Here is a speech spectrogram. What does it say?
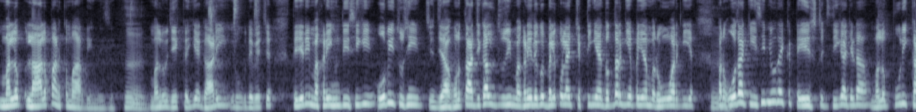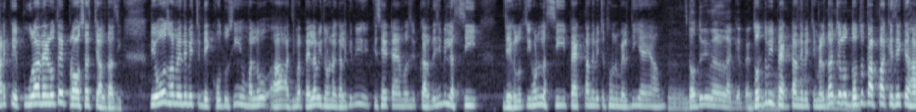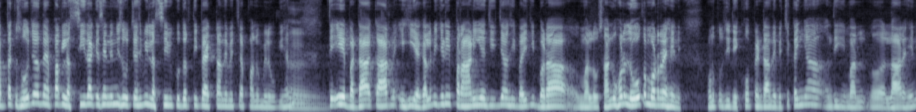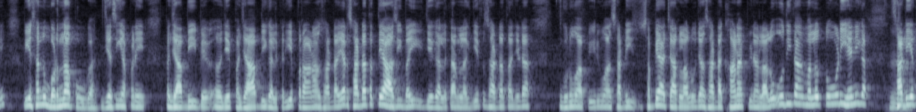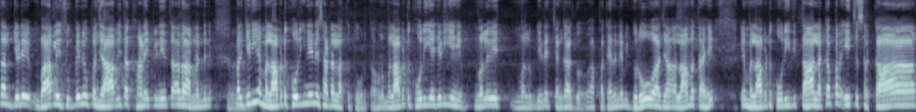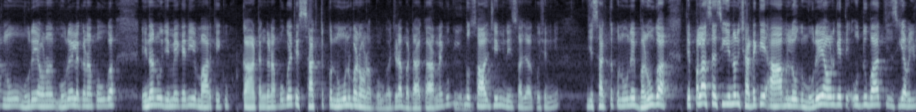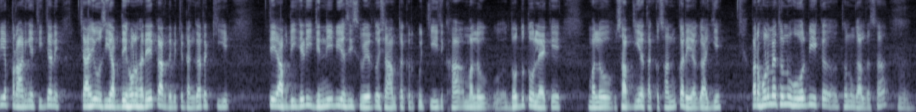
ਮੰਨ ਲਓ ਲਾਲ ਭਣਕ ਮਾਰਦੀ ਹੁੰਦੀ ਸੀ। ਮੰਨ ਲਓ ਜੇ ਕਹੀਏ ਗਾੜੀ ਰੂਪ ਦੇ ਵਿੱਚ ਤੇ ਜਿਹੜੀ ਮੱਖਣੀ ਹੁੰਦੀ ਸੀਗੀ ਉਹ ਵੀ ਤੁਸੀਂ ਜ- ਹੁਣ ਤਾਂ ਅੱਜ ਕੱਲ ਤੁਸੀਂ ਮੱਖਣੀ ਦੇ ਕੋਈ ਬਿਲਕੁਲ ਐ ਚਿੱਟੀਆਂ ਦੁੱਧ ਵਰਗੀਆਂ ਪਈਆਂ ਮਰੂ ਵਰਗੀ ਆ। ਪਰ ਉਹਦਾ ਕੀ ਸੀ ਵੀ ਉਹਦਾ ਇੱਕ ਟੇਸਟ ਸੀਗਾ ਜਿਹੜਾ ਮੰਨ ਲਓ ਪੂਰੀ ਕੜਕੇ ਪੂਰਾ ਦਿਨ ਉਹ ਤੇ ਪ੍ਰੋਸੈਸ ਚੱਲਦਾ ਸੀ। ਤੇ ਉਹ ਸਮੇਂ ਦੇ ਵਿੱਚ ਦੇਖੋ ਤੁਸੀਂ ਮੰਨ ਲਓ ਅੱਜ ਮੈਂ ਪਹਿਲਾਂ ਵੀ ਤੁਹਾਡੇ ਨਾਲ ਗੱਲ ਕੀਤੀ ਕਿਸੇ ਟਾਈਮ ਅਸੀਂ ਕਰਦੇ ਸੀ ਵੀ ਲੱਸੀ ਦੇਖ ਲਓ ਤੁਸੀਂ ਹੁਣ ਲੱਸੀ ਪੈਕਟਾਂ ਦੇ ਵਿੱਚ ਤੁਹਾਨੂੰ ਮਿਲਦੀ ਐ ਆਮ। ਹੂੰ, ਦੁੱਧ ਵੀ ਮਿਲਣ ਲੱਗ ਗਿਆ ਪੈਕ ਦੁੱਧ ਵੀ ਪੈਕਟਾਂ ਦੇ ਵਿੱਚ ਮਿਲਦਾ। ਚਲੋ ਦੁੱਧ ਤਾਂ ਆਪਾਂ ਕਿਸੇ ਕਿ ਹੱਦ ਤੱਕ ਸੋਚਦੇ ਹਾਂ ਪਰ ਲੱਸੀ ਦਾ ਕਿਸੇ ਨੇ ਨਹੀਂ ਸੋਚਿਆ ਸੀ ਵੀ ਲੱਸੀ ਵੀ ਕੁਦਰਤੀ ਪੈਕਟਾਂ ਦੇ ਵਿੱਚ ਆਪਾਂ ਨੂੰ ਮਿਲੂਗੀ ਹੈ ਨਾ? ਤੇ ਇਹ ਵੱਡਾ ਕਾਰਨ ਇਹੀ ਹੈ ਗੱਲ ਵੀ ਜਿਹੜੀ ਪੁਰਾਣੀਆਂ ਚੀਜ਼ਾਂ ਸੀ ਬਾਈ ਜੀ ਬੜਾ ਮੰਨ ਲਓ ਸਾਨੂੰ ਹੁਣ ਲੋਕ ਮੁੜ ਰਹੇ ਨੇ। ਹੁਣ ਤੁਸੀਂ ਦੇਖੋ ਪਿੰਡਾਂ ਦੇ ਵਿੱਚ ਕਈਆਂ ਦੀ ਮੰਨ ਲਾ ਰਹੇ ਨੇ ਵੀ ਇਹ ਸਾਨੂੰ ਮੁੜਨਾ ਪਊਗਾ। ਜੇ ਅਸੀਂ ਆਪਣੇ ਪੰਜਾਬੀ ਜੇ ਪੰਜਾਬ ਦੀ ਗੱਲ ਕਰੀਏ ਪੁਰਾਣਾ ਸਾਡਾ ਯਾਰ ਸਾਡਾ ਤਾਂ ਇਤਿਹਾਸ ਹੀ ਬਾਈ ਜੇ ਗੱਲ ਕਰਨ ਲੱਗ ਜਾਈਏ ਤਾਂ ਸਾਡਾ ਤਾਂ ਜਿਹੜਾ ਗੁਰੂਆਂ ਪੀਰੂਆਂ ਸਾਡੀ ਸੱਭਿਆਚਾਰ ਲਾ ਲਓ ਜਾਂ ਸਾਡਾ ਖਾਣਾ ਪੀਣਾ ਲਾ ਲਓ, ਉਹਦੀ ਤਾਂ ਮਤਲਬ ਤੋੜ ਹੀ ਹੈ ਨਹੀਂਗਾ ਸਾਡੀਆਂ ਤਾਂ ਜਿਹੜੇ ਬਾਹਰਲੇ ਸੂਬੇ ਨੇ, ਉਹ ਪੰਜਾਬ ਦੀ ਤਾਂ ਖਾਣੇ ਪੀਣੇ ਤਾਂ ਆਧਾਰ ਲੈਂਦੇ ਨੇ। ਪਰ ਜਿਹੜੀ ਇਹ ਮਿਲਾਵਟਖੋਰੀ ਨੇ, ਇਹਨੇ ਸਾਡਾ ਲੱਕ ਤੋੜਤਾ। ਹੁਣ ਮਿਲਾਵਟਖੋਰੀ ਹੈ ਜਿਹੜੀ ਇਹ, ਮਤਲਬ ਇਹ, ਮਤਲਬ ਜਿਹੜਾ ਚੰਗਾ ਗ- ਆਪਾਂ ਕਹਿੰਦੇ ਨੇ ਵੀ ਗਰੋਹ ਆ ਜਾਂ ਅਲਾਮਤ ਆ ਇਹ ਇਹ ਮਿਲਾਵਟਖੋਰੀ ਦੀ ਤਾਂ ਲੱਗਾ ਪਰ ਇਹ ਚ ਸਰਕਾਰ ਨੂੰ ਮੂਰੇ ਆਉਣਾ ਮੂਰੇ ਲੱਗਣਾ ਪਊਗਾ। ਇਹਨਾਂ ਨੂੰ ਜਿਵੇਂ ਕਹਿੰਦੀ ਮਾਰ ਕੇ ਕੋਈ ਕਾਂ ਟੰਗਣਾ ਪਊਗਾ, ਤੇ ਸਖਤ ਕਾਨੂੰਨ ਬਣਾਉਣਾ ਪਊਗਾ, ਜਿਹੜਾ ਵੱਡਾ ਕਾਰਨ ਹੈ, ਕਿਉਂਕਿ ਉਹ ਸਾਲ 6 ਮਹੀਨੇ ਦੀ ਸਜ਼ਾ ਕੁਛ ਨਹੀਂ ਹੈ। ਜੇ ਸਖਤ ਕਾਨੂੰਨ ਇਹ ਬਣੂਗਾ, ਤੇ ਪਲੱਸ ਅਸੀਂ ਇਹਨਾਂ ਨੂੰ ਛੱਡ ਕੇ ਆਮ ਲੋਕ ਮੂਰੇ ਆਉਣਗੇ ਤੇ ਉਸ ਤੋਂ ਬਾਅਦ ਅਸੀਂ ਆਪ ਜਿਹੜੀਆਂ ਪੁਰਾਣੀਆਂ ਚੀਜ਼ਾਂ ਨੇ, ਚਾਹੇ ਉਹ ਅਸੀਂ ਆਪਦੇ ਹੁਣ ਹਰੇਕ ਘਰ ਦੇ ਵਿੱਚ ਡੰਗਰ ਰੱਖੀਏ, ਤੇ ਆਪਦੀ ਜਿਹੜੀ ਜਿੰਨੀ ਵੀ ਅਸੀਂ ਸਵੇਰ ਤੋਂ ਸ਼ਾਮ ਤੱਕ ਕੋਈ ਚੀਜ਼ ਖਾ, ਮਤਲਬ ਦੁੱਧ ਤੋਂ ਲੈ ਕੇ, ਮਤਲਬ ਸਬਜ਼ੀਆਂ ਤੱਕ ਸਾਨੂੰ ਘਰੇ ਉਗਾਈਏ ਪਰ ਹੁਣ ਮੈਂ ਤੁਹਾਨੂੰ ਹੋਰ ਵੀ ਇੱਕ ਤੁਹਾਨੂੰ ਗੱਲ ਦੱਸਾਂ,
